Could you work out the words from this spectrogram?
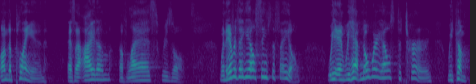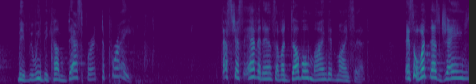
on the plan as an item of last results. When everything else seems to fail, we, and we have nowhere else to turn, we, come, we, we become desperate to pray. That's just evidence of a double minded mindset. And so, what does James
